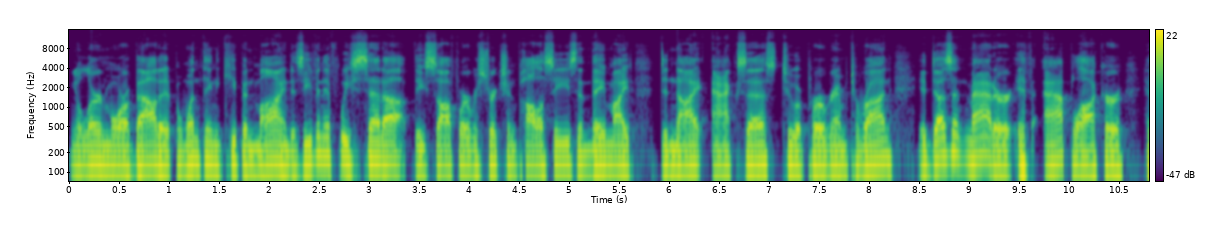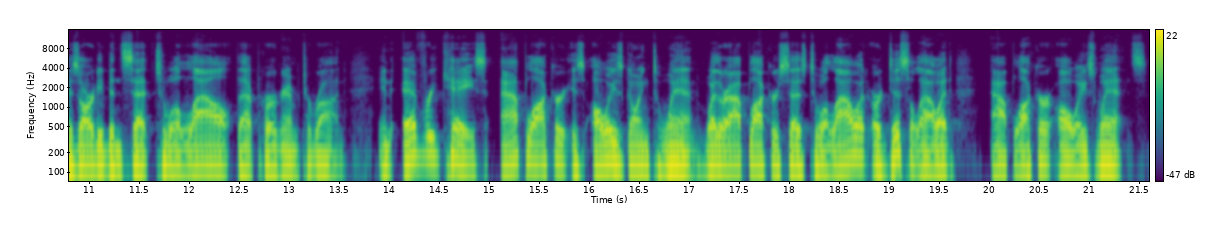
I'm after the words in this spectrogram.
you'll learn more about it but one thing to keep in mind is even if we set up these software restriction policies and they might deny access to a program to run it doesn't matter if AppLocker has already been set to allow that program to run. In every case AppLocker is always always going to win. Whether AppLocker says to allow it or disallow it, AppLocker always wins.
